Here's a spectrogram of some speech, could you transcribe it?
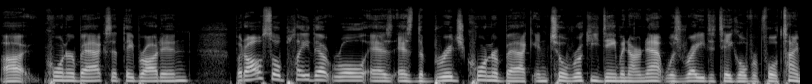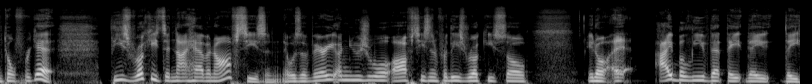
uh, cornerbacks that they brought in, but also play that role as as the bridge cornerback until rookie Damon Arnette was ready to take over full time. Don't forget, these rookies did not have an off season. It was a very unusual off season for these rookies. So, you know, I, I believe that they they they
